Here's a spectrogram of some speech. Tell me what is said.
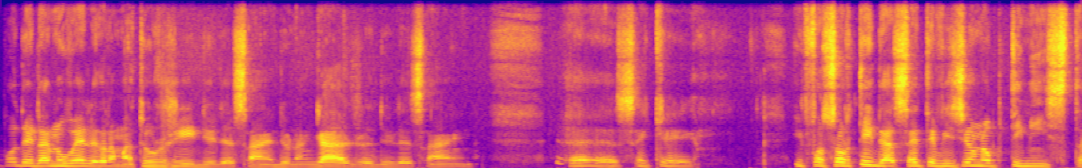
propos de la nouvelle dramaturgie du design, du langage du design, euh, c'est que il faut sortir de cette vision optimiste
